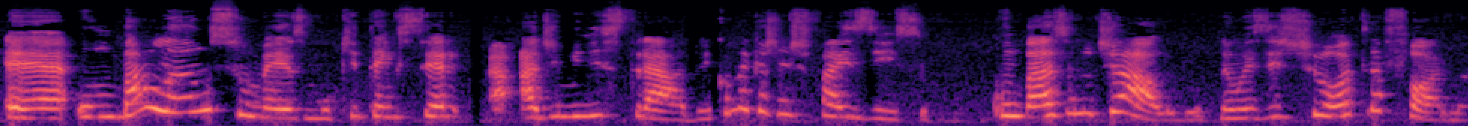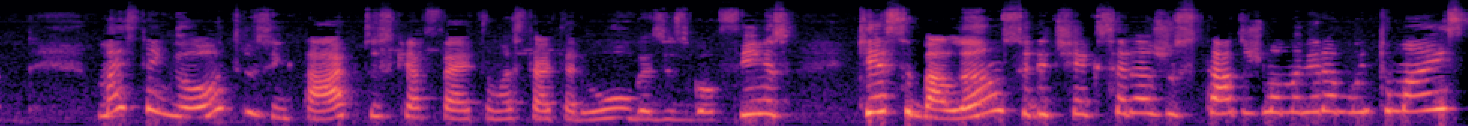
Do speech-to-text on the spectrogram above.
é, um balanço mesmo que tem que ser administrado. E como é que a gente faz isso? Com base no diálogo. Não existe outra forma. Mas tem outros impactos que afetam as tartarugas e os golfinhos, que esse balanço ele tinha que ser ajustado de uma maneira muito mais,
